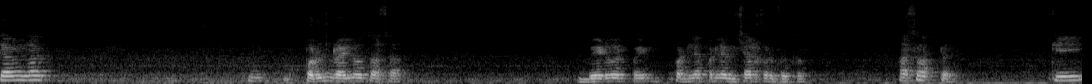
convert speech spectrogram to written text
त्यावेळेला पडून राहिलो होतो असा. बेडवर पै पडल्या पडल्या विचार करत होतो. असं वाटतं की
